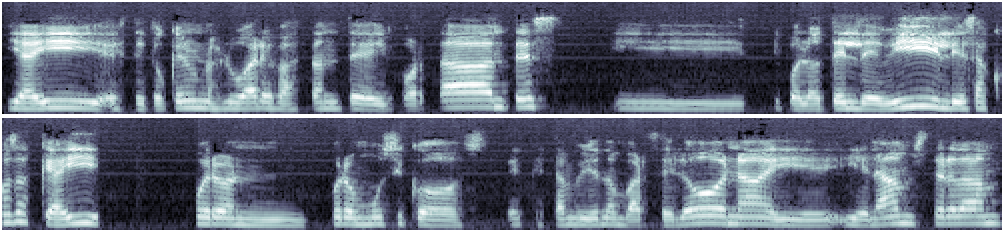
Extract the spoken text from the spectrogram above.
y ahí este, toqué en unos lugares bastante importantes y tipo el Hotel de Ville y esas cosas que ahí fueron, fueron músicos eh, que están viviendo en Barcelona y, en Ámsterdam,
